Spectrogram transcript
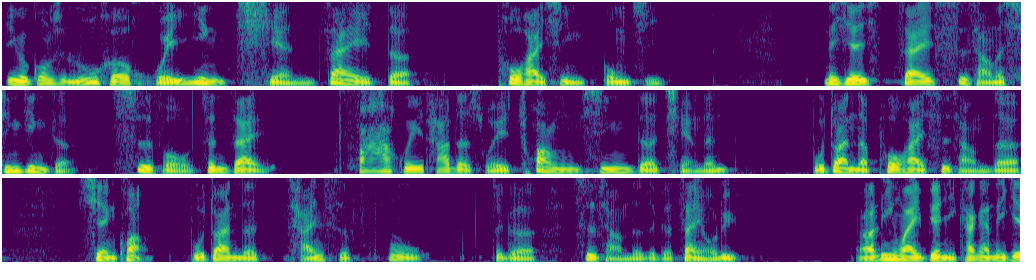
一个公司如何回应潜在的破坏性攻击？那些在市场的新进者是否正在发挥他的所谓创新的潜能？不断的破坏市场的现况，不断的蚕食负这个市场的这个占有率。而另外一边，你看看那些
